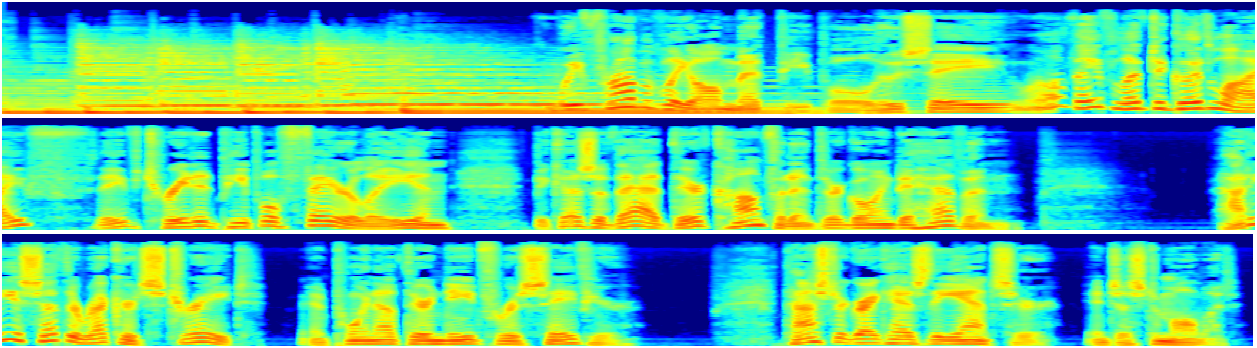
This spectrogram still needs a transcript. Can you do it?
We've probably all met people who say, well, they've lived a good life, they've treated people fairly, and because of that, they're confident they're going to heaven. How do you set the record straight and point out their need for a Savior? Pastor Greg has the answer in just a moment.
